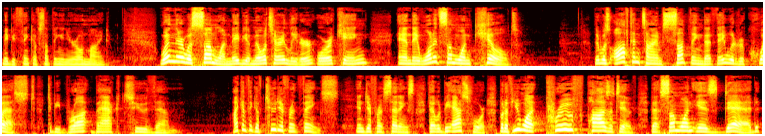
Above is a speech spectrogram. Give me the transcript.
maybe think of something in your own mind. When there was someone, maybe a military leader or a king, and they wanted someone killed, there was oftentimes something that they would request to be brought back to them. I can think of two different things in different settings that would be asked for. But if you want proof positive that someone is dead,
